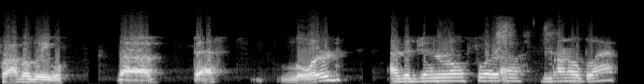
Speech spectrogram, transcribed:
probably the best lord as a general for uh, mono black.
